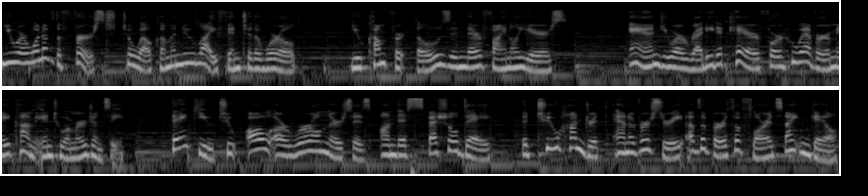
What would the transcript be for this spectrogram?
you are one of the first to welcome a new life into the world. You comfort those in their final years. And you are ready to care for whoever may come into emergency. Thank you to all our rural nurses on this special day, the 200th anniversary of the birth of Florence Nightingale,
